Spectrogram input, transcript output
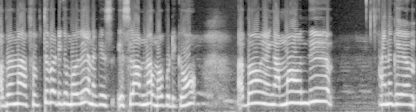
அப்புறம் நான் ஃபிஃப்த்து படிக்கும்போது எனக்கு இஸ் இஸ்லாம்னா ரொம்ப பிடிக்கும். அப்புறம் எங்கள் அம்மா வந்து எனக்கு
